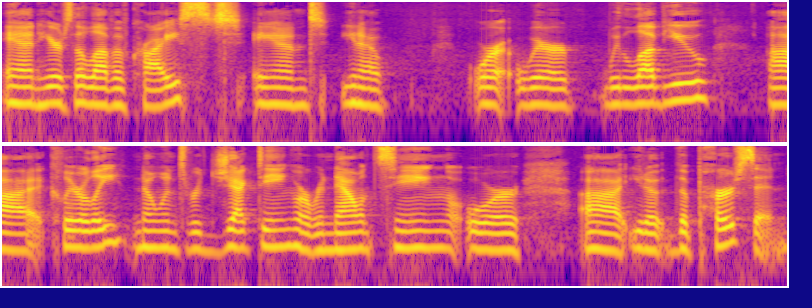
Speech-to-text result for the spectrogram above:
And here's the love of Christ and, you know, we're we're we love you uh, clearly no one's rejecting or renouncing or uh, you know the person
